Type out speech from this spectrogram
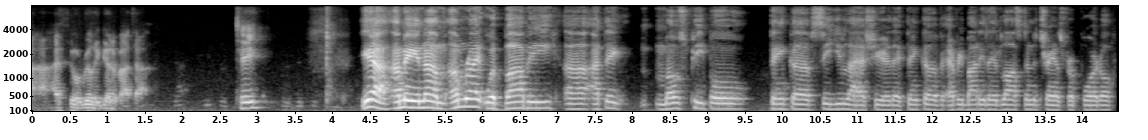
I, I feel really good about that. T. Yeah, I mean, um, I'm right with Bobby. Uh, I think most people think of CU last year. They think of everybody they've lost in the transfer portal.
